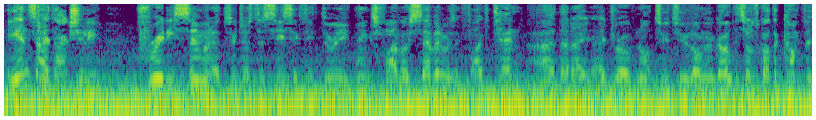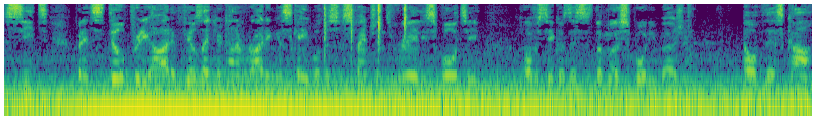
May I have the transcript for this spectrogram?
The inside's actually pretty similar to just a C63. I think it's 507, was it 510 uh, that I, I drove not too, too long ago. This one's got the comfort seats, but it's still pretty hard. It feels like you're kind of riding a skateboard. The suspension's really sporty, obviously because this is the most sporty version of this car.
